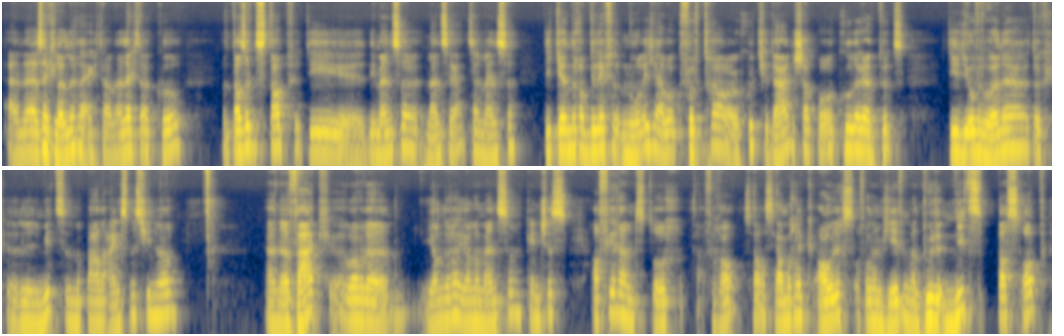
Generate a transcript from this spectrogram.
En uh, ze glunderde echt aan. Dat is echt wel cool. Dat is ook de stap die, die mensen, mensen ja, het zijn mensen, die kinderen op die leeftijd nodig hebben. Ook vertrouwen, goed gedaan, chapeau, cool dat je dat doet. Die, die overwinnen toch een limiet, een bepaalde angst misschien wel. En uh, vaak worden jongeren, jonge mensen, kindjes, afgeremd door ja, vooral zelfs jammerlijk ouders of een omgeving van doe het niet, pas op,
